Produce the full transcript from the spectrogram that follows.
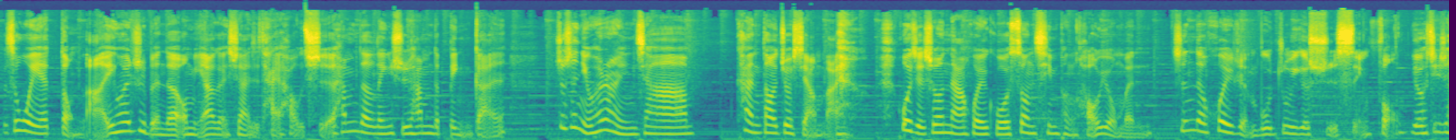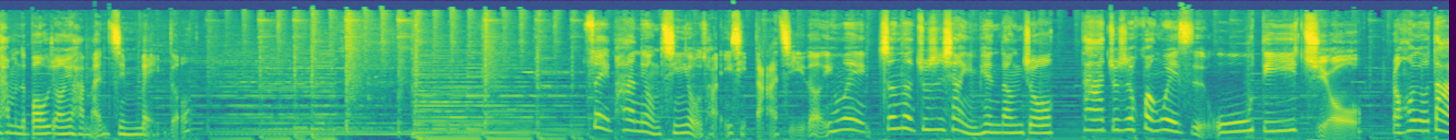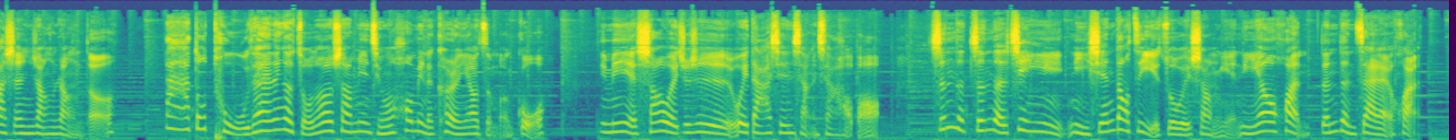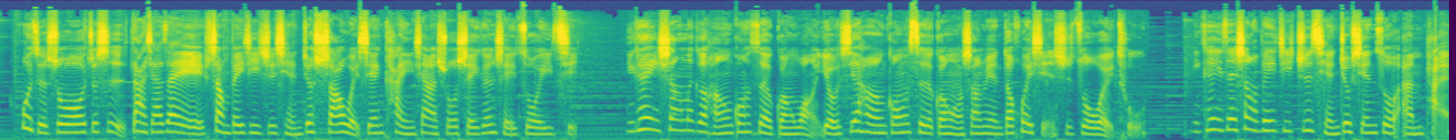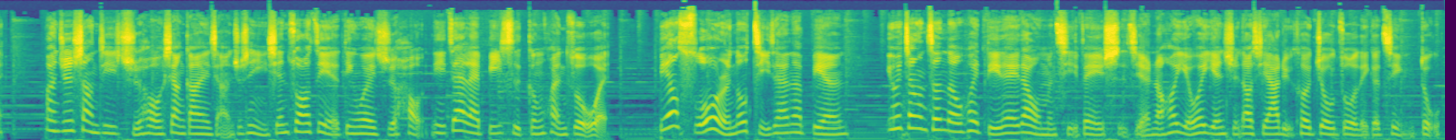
可是我也懂啦，因为日本的欧米亚给实在是太好吃了，他们的零食、他们的饼干，就是你会让人家看到就想买。或者说拿回国送亲朋好友们，真的会忍不住一个失心疯，尤其是他们的包装又还蛮精美的。最怕那种亲友团一起搭机的，因为真的就是像影片当中，大家就是换位子无敌久，然后又大声嚷嚷的，大家都吐在那个走道上面，请问后面的客人要怎么过？你们也稍微就是为大家先想一下，好不好？真的真的建议你先到自己的座位上面，你要换等等再来换，或者说就是大家在上飞机之前就稍微先看一下，说谁跟谁坐一起。你可以上那个航空公司的官网，有些航空公司的官网上面都会显示座位图，你可以在上飞机之前就先做安排，不然就是上机之后，像刚才讲，就是你先坐到自己的定位之后，你再来彼此更换座位，不要所有人都挤在那边。因为这样真的会 delay 到我们起飞时间，然后也会延迟到其他旅客就座的一个进度。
